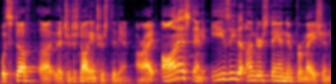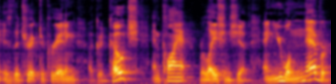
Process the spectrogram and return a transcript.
with stuff uh, that you're just not interested in. All right? Honest and easy to understand information is the trick to creating a good coach and client relationship. And you will never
